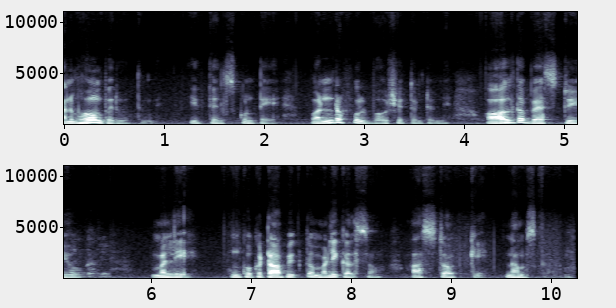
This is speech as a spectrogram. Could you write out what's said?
అనుభవం పెరుగుతుంది. ఇది తెలుసుకుంటే వండర్ఫుల్ భవిష్యత్తు ఉంటుంది. All the best to you. మళ్ళీ ఇంకొక టాపిక్తో మళ్ళీ కలుస్తాం ఆ స్టాప్కి నమస్కారం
